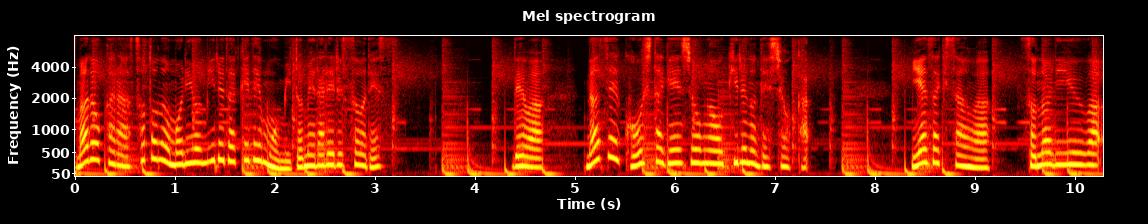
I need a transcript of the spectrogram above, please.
窓から外の森を見るだけでも認められるそうですではなぜこうした現象が起きるのでしょうか？宮崎さんはその理由は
